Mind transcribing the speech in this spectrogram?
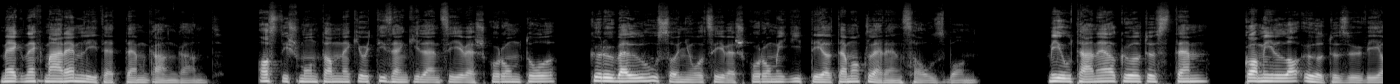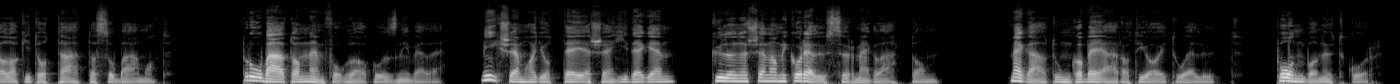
Megnek már említettem Gangant. Azt is mondtam neki, hogy 19 éves koromtól Körülbelül 28 éves koromig itt éltem a Clarence House-ban. Miután elköltöztem, Kamilla öltözővé alakította át a szobámat. Próbáltam nem foglalkozni vele. Mégsem hagyott teljesen hidegen, különösen amikor először megláttam. Megálltunk a bejárati ajtó előtt. Pontban ötkor.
